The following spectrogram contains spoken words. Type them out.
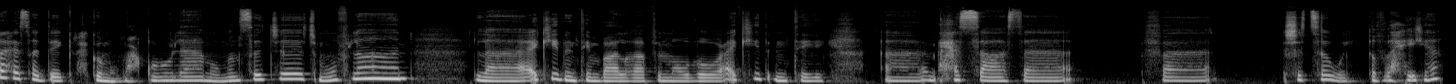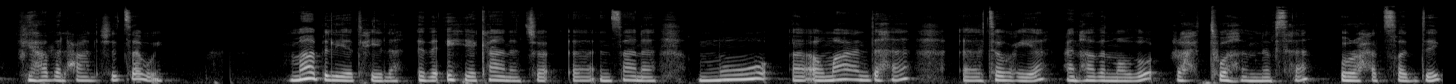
راح يصدق راح يقول مو معقولة مو من صدقك مو فلان. لا أكيد أنت مبالغة في الموضوع أكيد أنت حساسة. ف شو تسوي؟ الضحية في هذا الحال شو تسوي؟ ما باليد حيلة. إذا إيه هي كانت آه، إنسانة مو آه، أو ما عندها آه، توعية عن هذا الموضوع راح توهم نفسها وراح تصدق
